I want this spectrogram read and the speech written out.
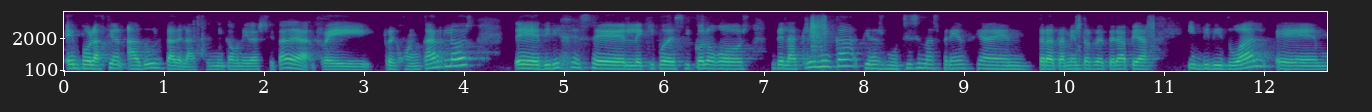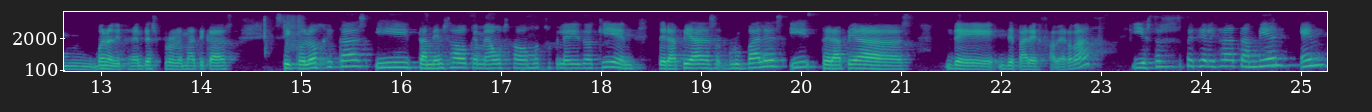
en población adulta de la Clínica Universitaria Rey, Rey Juan Carlos. Eh, diriges el equipo de psicólogos de la clínica. Tienes muchísima experiencia en tratamientos de terapia individual, en bueno, diferentes problemáticas psicológicas y también es algo que me ha gustado mucho que he leído aquí en terapias grupales y terapias de pareja, ¿verdad? Y esto es especializada también en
